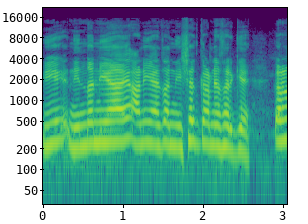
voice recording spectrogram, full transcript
ही निंदनीय आहे आणि याचा निषेध करण्यासारखी आहे. कारण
